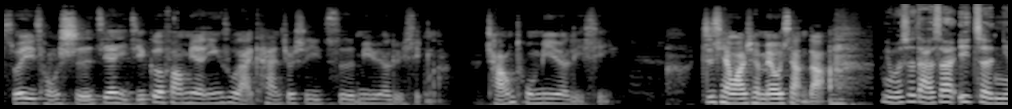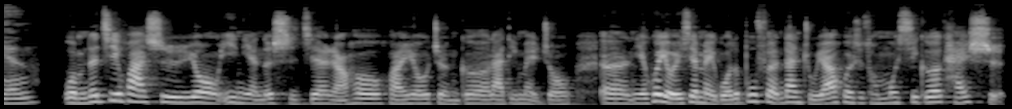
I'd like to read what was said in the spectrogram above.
所以从时间以及各方面因素来看，就是一次蜜月旅行了，长途蜜月旅行。之前完全没有想到。你们是打算一整年？我们的计划是用一年的时间，然后环游整个拉丁美洲。嗯，也会有一些美国的部分，但主要会是从墨西哥开始，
